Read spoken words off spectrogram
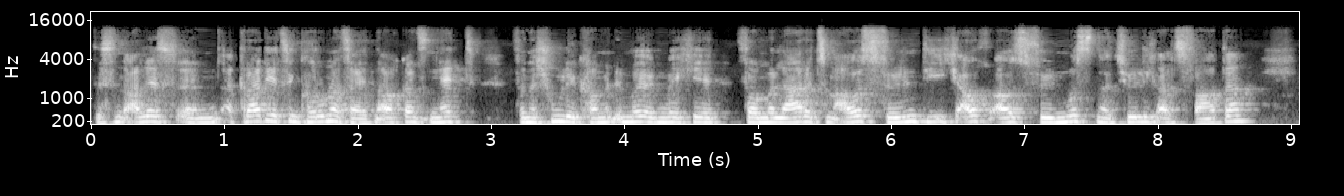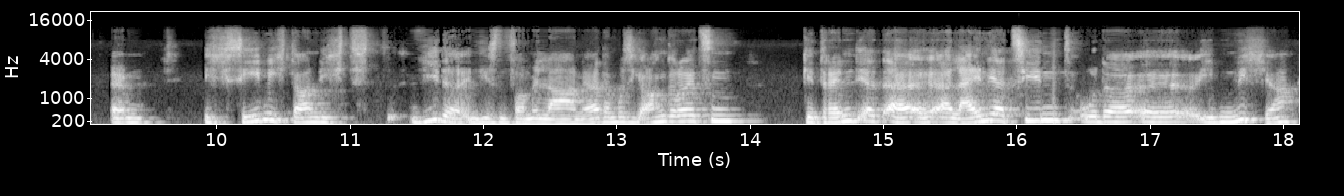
das sind alles, ähm, gerade jetzt in Corona-Zeiten auch ganz nett. Von der Schule kamen immer irgendwelche Formulare zum Ausfüllen, die ich auch ausfüllen muss, natürlich als Vater. Ähm, ich sehe mich da nicht wieder in diesen Formularen. Ja. Da muss ich ankreuzen, getrennt, äh, alleine erziehend oder äh, eben nicht. Ja.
